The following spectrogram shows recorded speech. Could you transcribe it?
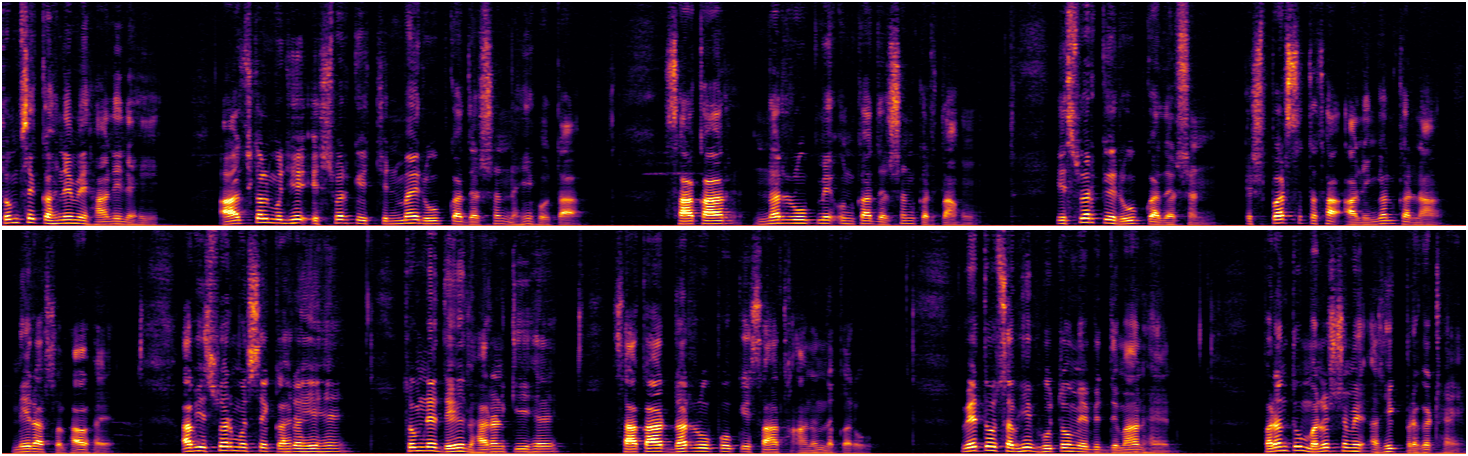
तुमसे कहने में हानि नहीं। आजकल मुझे ईश्वर के चिन्मय रूप का दर्शन नहीं होता। साकार, नर रूप में उनका दर्शन करता हूँ। ईश्वर के रूप का दर्शन स्पर्श तथा आलिंगन करना मेरा स्वभाव है। अब ईश्वर मुझसे कह रहे हैं, तुमने देह धारण की है, साकार दर रूपों के साथ आनंद करो। वे तो सभी भूतों में विद्यमान हैं, परंतु मनुष्य में अधिक प्रकट हैं।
